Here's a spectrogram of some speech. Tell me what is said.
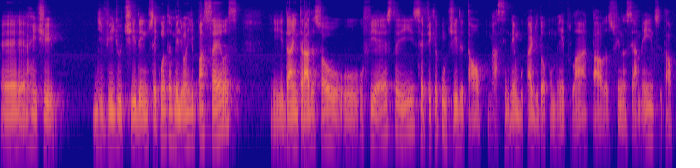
É, a gente divide o TIDA em não sei quantas milhões de parcelas e dá entrada só o, o, o, Fiesta e você fica com o TIDA e tal. Assinei um bocado de documento lá, tal, dos financiamentos e tal.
